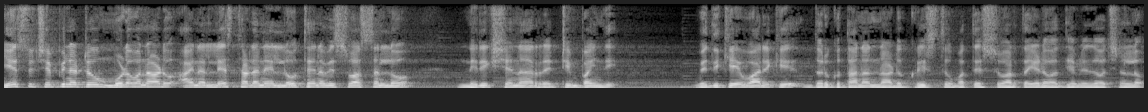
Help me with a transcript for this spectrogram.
యేసు చెప్పినట్టు మూడవ నాడు ఆయన లేస్తాడనే లోతైన విశ్వాసంలో నిరీక్షణ రెట్టింపైంది. వెదికే వారికి దొరుకుతానన్నాడు క్రీస్తు మతేశ్వార్త ఏడవ అధ్యాయం ఎనిమిదవ వచనంలో.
